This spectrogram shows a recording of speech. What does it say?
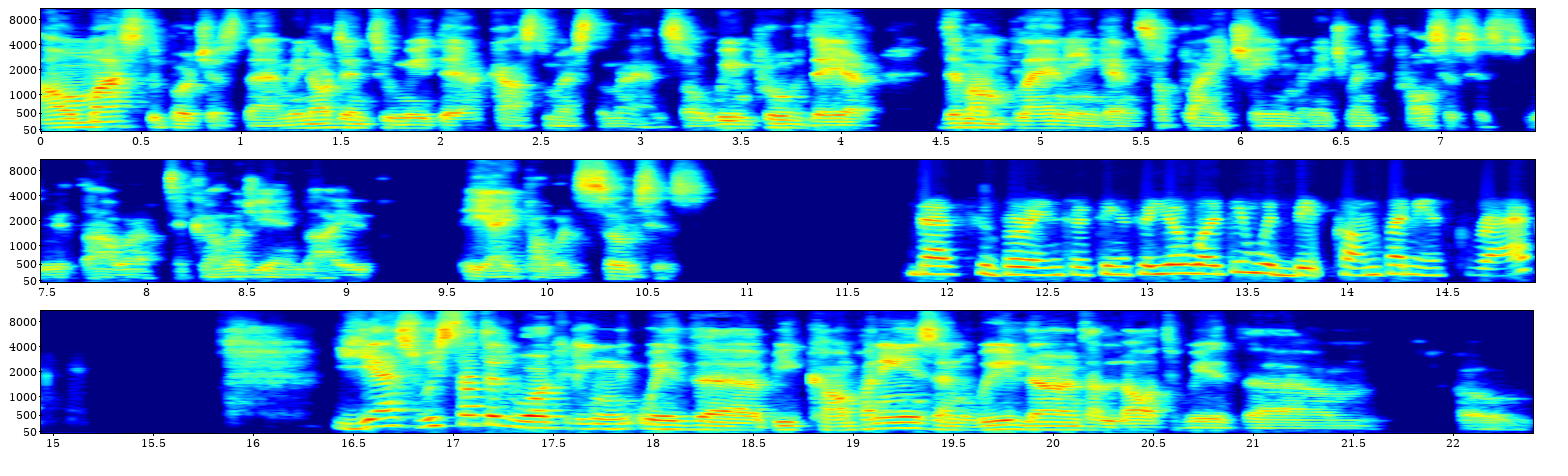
how much to purchase them in order to meet their customers' demand. So we improve their demand planning and supply chain management processes with our technology and AI-powered services. That's super interesting. So you're working with big companies, correct? Yes, we started working with uh, big companies, and we learned a lot with um, oh,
